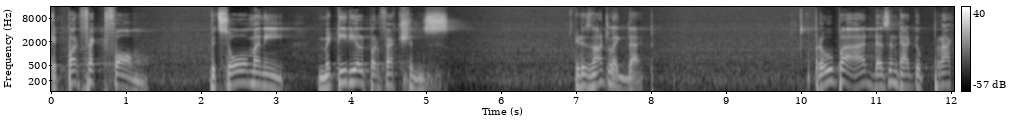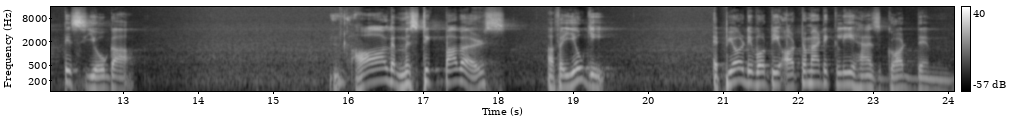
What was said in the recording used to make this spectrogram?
a perfect form with so many material perfections. It is not like that. Prabhupada doesn't have to practice yoga. All the mystic powers of a yogi a pure devotee automatically has got them.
